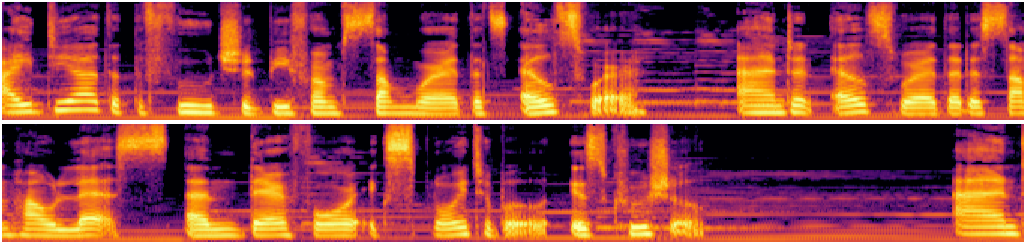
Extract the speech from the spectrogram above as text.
idea that the food should be from somewhere that's elsewhere, and an elsewhere that is somehow less and therefore exploitable, is crucial. And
